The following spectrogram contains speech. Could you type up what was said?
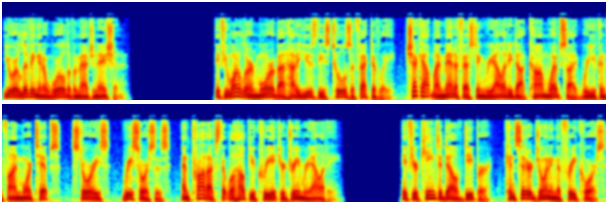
You are living in a world of imagination. If you want to learn more about how to use these tools effectively, check out my manifestingreality.com website where you can find more tips, stories, resources, and products that will help you create your dream reality. If you're keen to delve deeper, consider joining the free course.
